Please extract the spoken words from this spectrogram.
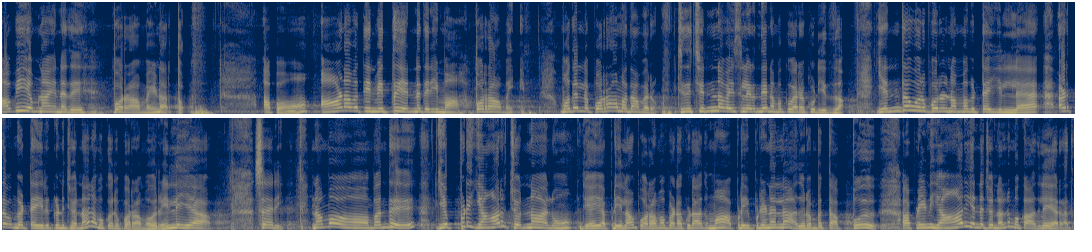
அவ்வியம்னா என்னது? பொறாமைன்னு அர்த்தம். அப்போ ஆணவத்தின் வித்து என்ன தெரியுமா? பொறாமை. முதல்ல பொறாமை தான் வரும். இது சின்ன வயசுல இருந்தே நமக்கு வரக்கூடியது தான் எந்த ஒரு பொருள் நம்மக்கிட்ட இல்லை அடுத்தவங்ககிட்ட இருக்குன்னு சொன்னால் நமக்கு ஒரு பொறாமை வரும் இல்லையா? சரி நம்ம வந்து எப்படி யார் சொன்னாலும் ஏய் அப்படியெல்லாம் பொறாமப்படக்கூடாதுமா அப்படி இப்படின்னுலாம் அது ரொம்ப தப்பு அப்படின்னு யார் என்ன சொன்னாலும் நமக்கு அதில் ஏறாது.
